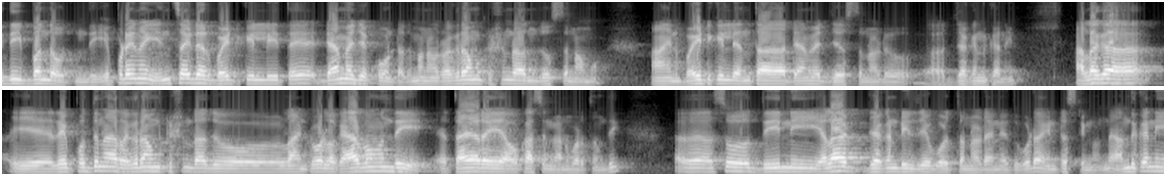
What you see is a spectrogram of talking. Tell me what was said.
ఇది ఇబ్బంది అవుతుంది. ఎప్పుడైనా ఇన్సైడర్ బయటికి వెళ్ళితే డ్యామేజ్ ఎక్కువ ఉంటుంది. మనం రఘురామకృష్ణరాజును చూస్తున్నాము. ఆయన బయటికి వెళ్ళి ఎంత డ్యామేజ్ చేస్తున్నాడు జగన్ కని. అలాగా రేపొద్దున రేపు పొద్దున రఘురామకృష్ణరాజు లాంటి వాళ్ళు ఒక యాభై మంది తయారయ్యే అవకాశం కనబడుతుంది. సో దీన్ని ఎలా జగన్ డీల్ చేయబోతున్నాడు అనేది కూడా ఇంట్రెస్టింగ్ ఉంది. అందుకని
